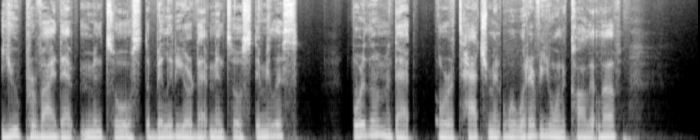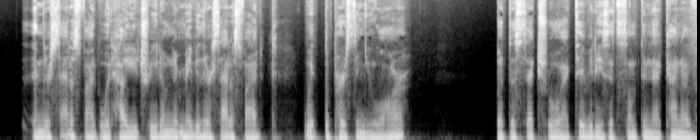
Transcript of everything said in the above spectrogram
you provide that mental stability or that mental stimulus for them, that or attachment or whatever you want to call it, love. And they're satisfied with how you treat them. Maybe they're satisfied with the person you are. But the sexual activities, it's something that kind of,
